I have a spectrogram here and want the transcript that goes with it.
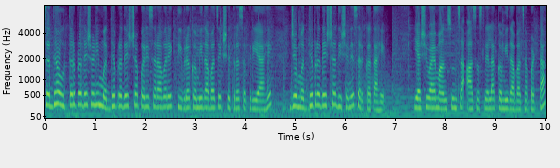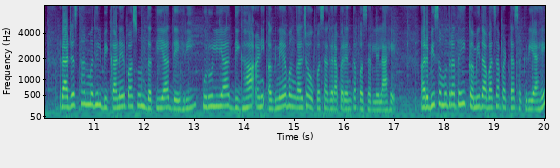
सध्या उत्तर प्रदेश आणि मध्य प्रदेशच्या परिसरावर एक तीव्र कमी दाबाचे क्षेत्र सक्रिय आहे जे मध्य प्रदेशच्या दिशेने सरकत आहे. याशिवाय मान्सूनचा आस असलेला कमी दाबाचा पट्टा राजस्थानमधील बिकानेरपासून दतिया देहरी पुरुलिया दिघा आणि अग्नेय बंगालच्या उपसागरापर्यंत पसरलेला आहे. अरबी समुद्रातही कमी दाबाचा पट्टा सक्रिय आहे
